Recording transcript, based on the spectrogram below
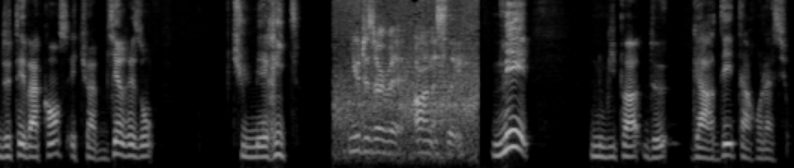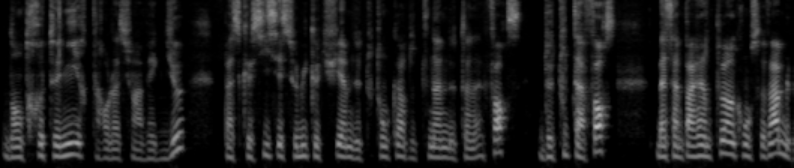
de tes vacances et tu as bien raison, tu le mérites. You deserve it, honestly. Mais n'oublie pas de garder ta relation, d'entretenir ta relation avec Dieu, parce que si c'est celui que tu aimes de tout ton cœur, de toute ton âme, de ta force, de toute ta force, ben ça me paraît un peu inconcevable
